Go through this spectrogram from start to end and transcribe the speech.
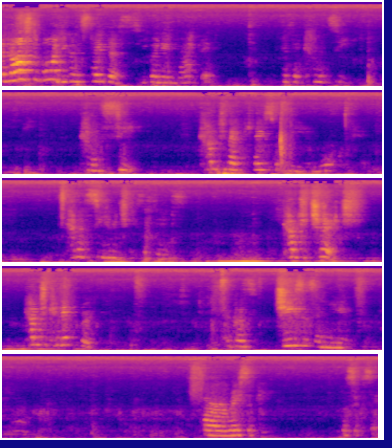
And last of all, you're going to say this. You're going to invite them. You say, come and see. Come and see. Come to that place with me and walk with him. Come and see who Jesus is. Come to church. Come to Connect Group. Because Jesus and you are a recipe for success.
